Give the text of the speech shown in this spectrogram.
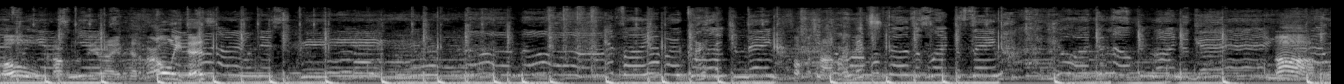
Oh, Cartman was right ahead of her. Oh, he did. What was happening? Ah. Mad.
